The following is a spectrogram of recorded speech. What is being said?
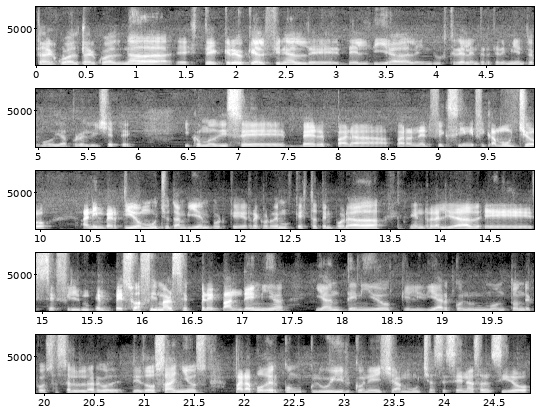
Tal cual, tal cual. Nada, este, creo que al final del día la industria del entretenimiento es movida por el billete. Y como dice Ver, para, para Netflix significa mucho. Han invertido mucho también, porque recordemos que esta temporada en realidad eh, se empezó a filmarse pre-pandemia y han tenido que lidiar con un montón de cosas a lo largo de, dos años para poder concluir con ella. Muchas escenas han sido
